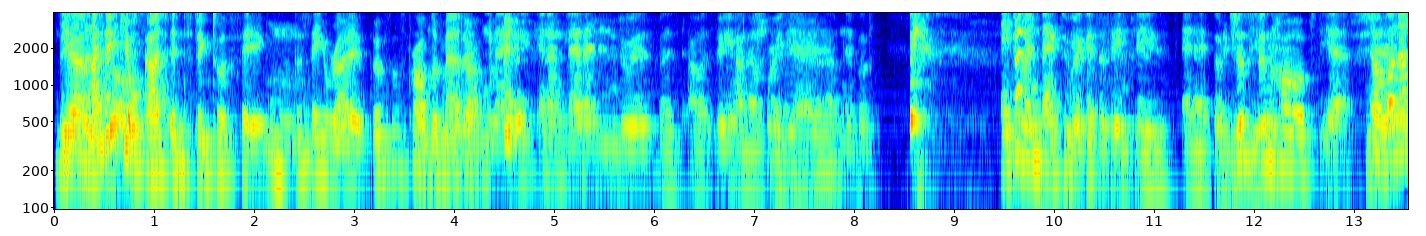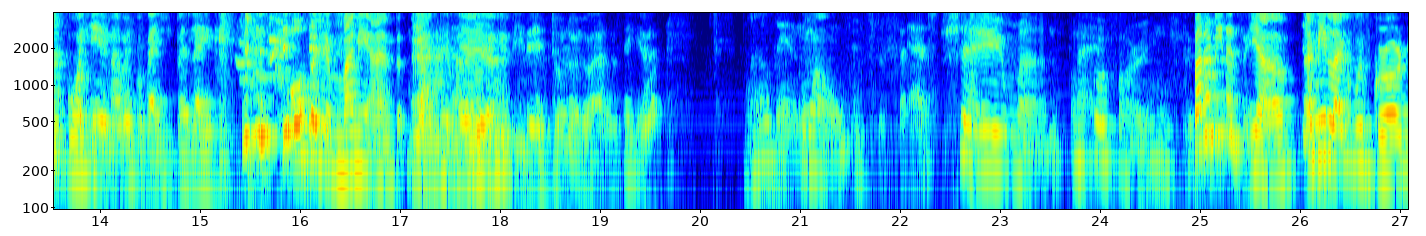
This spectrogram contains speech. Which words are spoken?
he yeah, I think your gut instinct was saying, Mm. this ain't right, this is This was problematic. problematic, and I'm glad I didn't do it, but I was very hung up for it. Yeah. I've never. I even went back to work at the same place, and I thought it was. Just would be in hopes. Yeah. Shit. No, well, not for him. I went for money, but like. also him money and, Yeah, and him. I was Yeah, hoping yeah. he'd be there. Dololo. I was like, yeah. Well then, Wow. it's sad. Shame. I'm so sorry. But But I mean, it's yeah. I mean, like we've grown.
